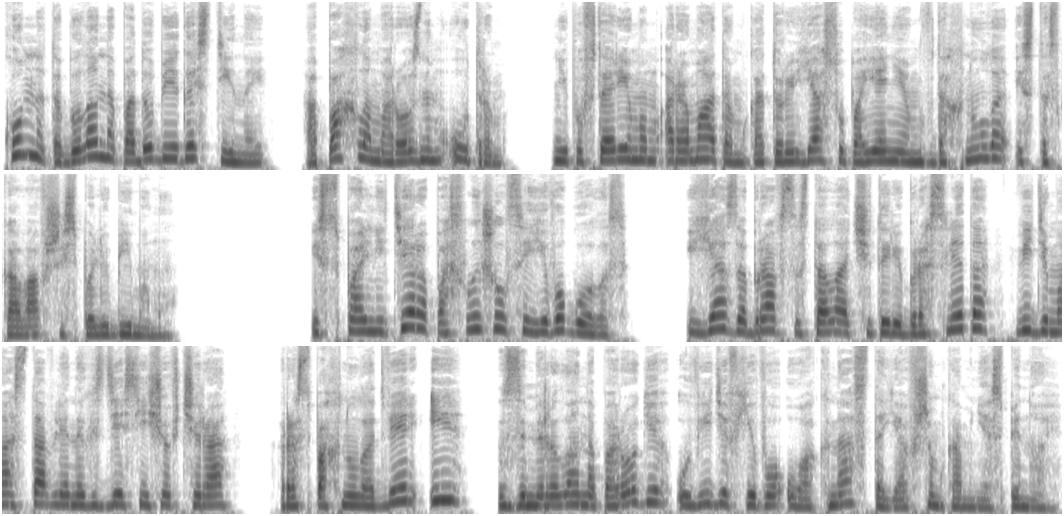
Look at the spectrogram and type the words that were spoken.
Комната была наподобие гостиной, а пахла морозным утром, неповторимым ароматом, который я с упоением вдохнула, истосковавшись по любимому. Из спальни Тера послышался его голос, и я, забрав со стола четыре браслета, видимо, оставленных здесь еще вчера, распахнула дверь и замерла на пороге, увидев его у окна, стоявшим ко мне спиной.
